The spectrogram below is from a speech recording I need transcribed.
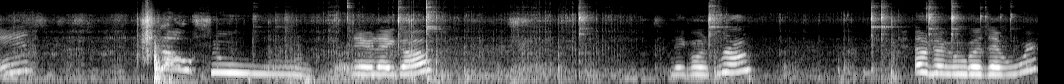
and Xerxes trusted. go. There they go. They going strong. El Dragon goes everywhere,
